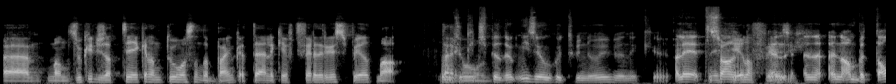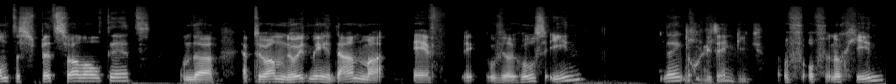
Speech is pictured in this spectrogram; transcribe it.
Ehm Mandzukic dat teken aan toe was aan de bank, uiteindelijk heeft verder gespeeld, maar daar Mandzukic gewoon speelt ook niet zo'n goed toernooi, vind ik. Allee, het is Nee, wel heel een, een, een ambetante spits wel altijd. Omdat, je hebt er wel nooit mee gedaan, maar hij heeft hoeveel goals? Eén? Denk nog ik. niet, denk ik. Of, of nog geen.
